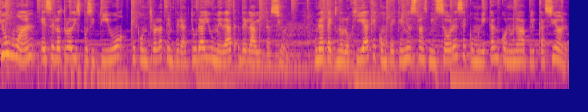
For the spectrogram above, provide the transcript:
Hue One es el otro dispositivo que controla temperatura y humedad de la habitación, una tecnología que con pequeños transmisores se comunican con una aplicación.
